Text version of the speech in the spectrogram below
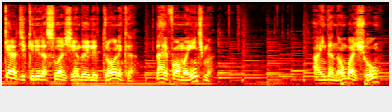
Quer adquirir a sua agenda eletrônica da Reforma Íntima? Ainda não baixou?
